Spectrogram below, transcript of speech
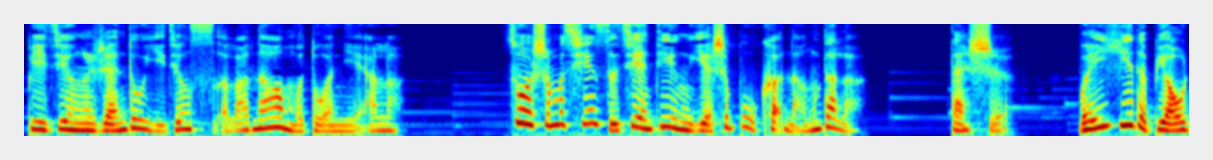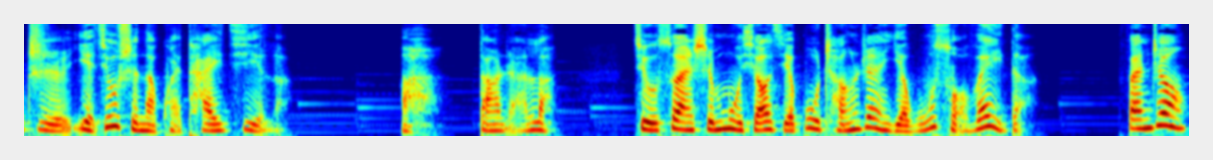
毕竟人都已经死了那么多年了，做什么亲子鉴定也是不可能的了。但是，唯一的标志也就是那块胎记了。啊，当然了，就算是穆小姐不承认也无所谓的，反正。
